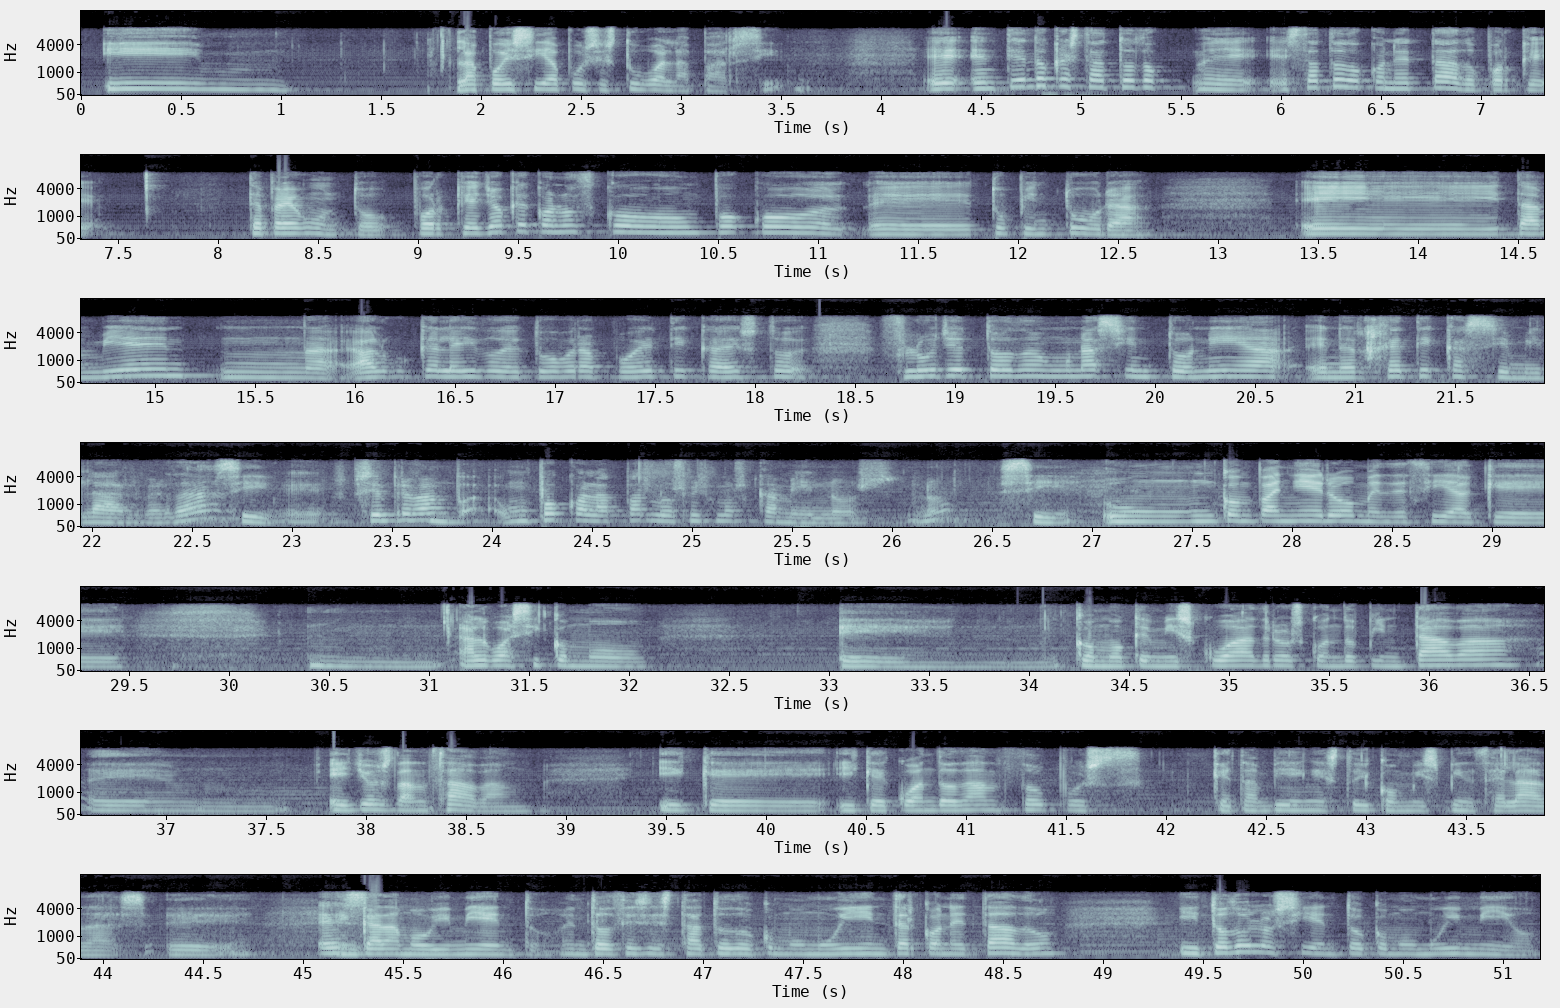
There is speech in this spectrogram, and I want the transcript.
Y la poesía pues estuvo a la par, sí. Eh, entiendo que está todo, eh, está todo conectado porque, te pregunto, porque yo que conozco un poco eh, tu pintura y también mm, algo que he leído de tu obra poética, esto fluye todo en una sintonía energética similar, ¿verdad? Sí. siempre van un poco a la par los mismos caminos, ¿no? Sí, un, compañero me decía que mm, algo así como como que mis cuadros cuando pintaba eh, ellos danzaban y que, y que cuando danzo pues que también estoy con mis pinceladas eh, en cada movimiento. Entonces está todo como muy interconectado y todo lo siento como muy mío.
